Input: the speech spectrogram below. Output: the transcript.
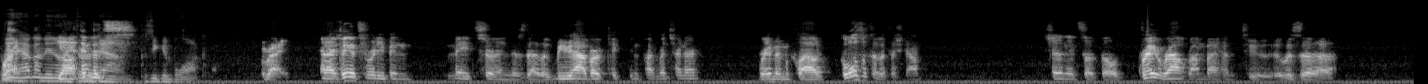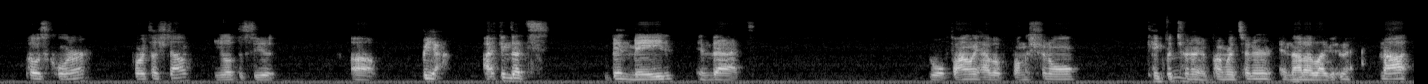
Right. Have him in Yeah, on third down because he can block. Right. And I think it's already been made certain is that we have our kick and punt returner, Raymond McCloud, who also caught a touchdown. Shannon Sudfeld. Great route run by him, too. It was a post corner. for a touchdown. You love to see it. Um, but yeah, I think that's been made in that we'll finally have a functional kick returner and punt returner, and not a like not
